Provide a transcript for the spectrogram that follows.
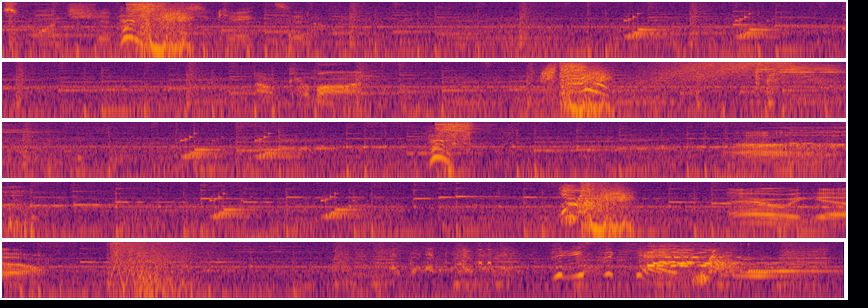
next one should be of cake too. Oh, come on. Ugh. There we go. Piece of cake.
